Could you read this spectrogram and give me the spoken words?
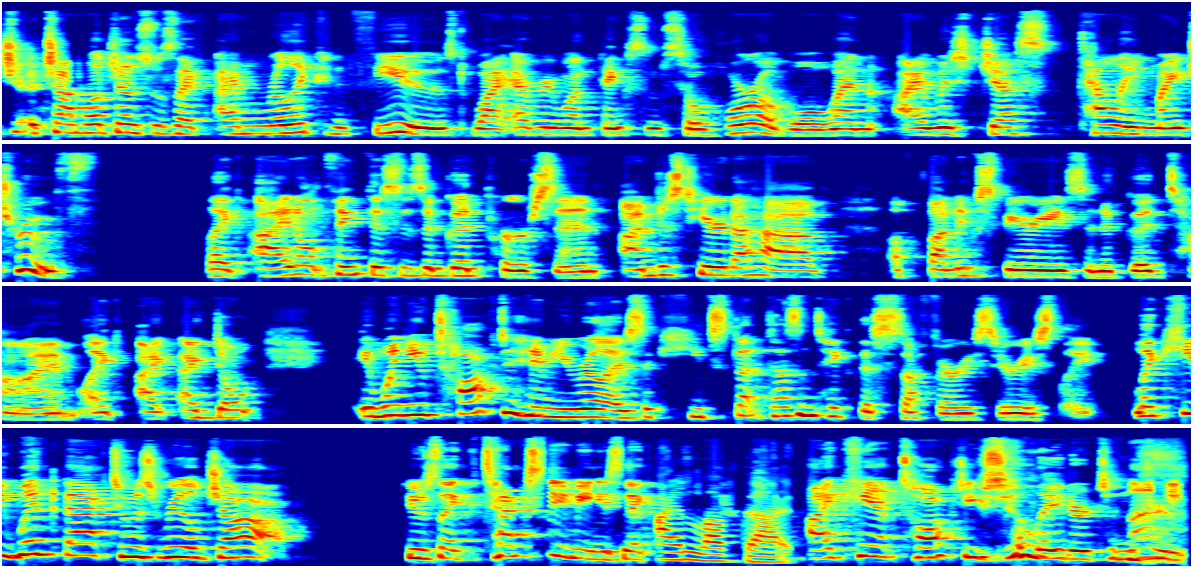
John Paul Jones was like, I'm really confused why everyone thinks I'm so horrible when I was just telling my truth. Like, I don't think this is a good person. I'm just here to have a fun experience and a good time. Like, I, I don't. When you talk to him, you realize like he doesn't take this stuff very seriously. Like he went back to his real job. He was like texting me. He's like, I love that. I can't talk to you till later tonight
